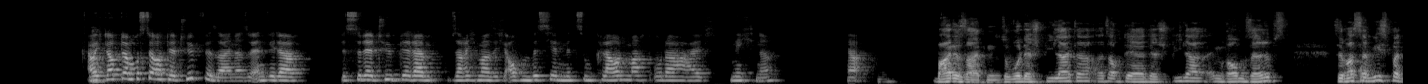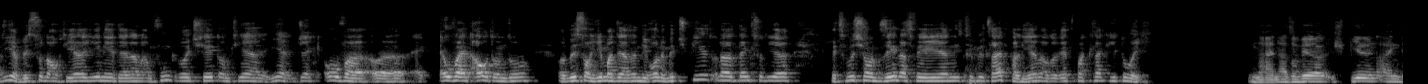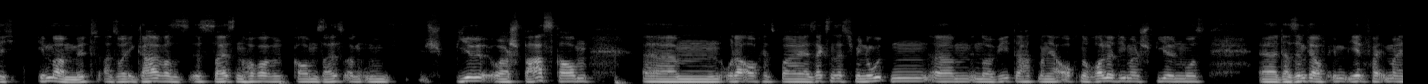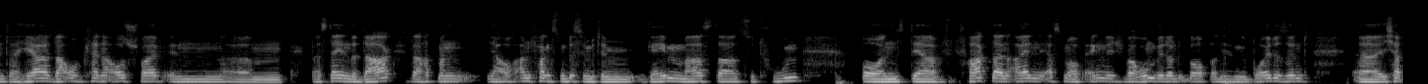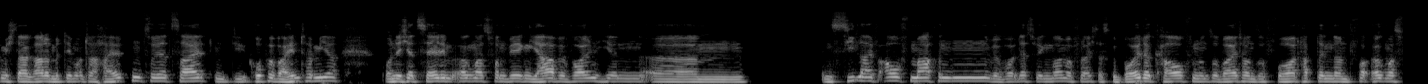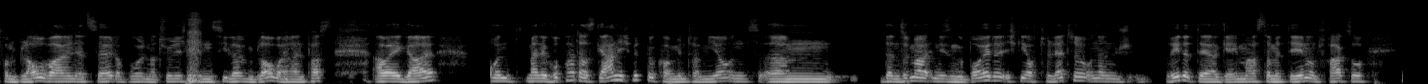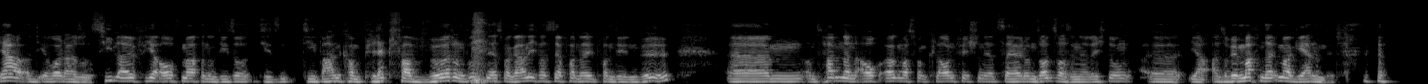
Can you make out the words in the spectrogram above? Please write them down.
Aber ich glaube, da musst du auch der Typ für sein. Also entweder bist du der Typ, der da, sag ich mal, sich auch ein bisschen mit zum Clown macht oder halt nicht, ne? Ja. Beide Seiten, sowohl der Spielleiter als auch der, der Spieler im Raum selbst. Sebastian, wie ist es bei dir? Bist du auch derjenige, der dann am Funkgerät steht und hier, hier, Jack, over, äh, over and out und so? Oder bist du auch jemand, der dann die Rolle mitspielt? Oder denkst du dir, jetzt muss ich schon sehen, dass wir hier nicht zu viel Zeit verlieren, also jetzt mal knackig durch? Nein, also wir spielen eigentlich immer mit. Also egal was es ist, sei es ein Horrorraum, sei es irgendein Spiel- oder Spaßraum. Ähm, oder auch jetzt bei 66 Minuten ähm, in Neuwied, da hat man ja auch eine Rolle, die man spielen muss. Äh, da sind wir auf jeden Fall immer hinterher. Da auch ein kleiner Ausschweif in, ähm, bei Stay in the Dark. Da hat man ja auch anfangs ein bisschen mit dem Game Master zu tun. Und der fragt dann einen erstmal auf Englisch, warum wir dann überhaupt an diesem Gebäude sind. Äh, ich habe mich da gerade mit dem unterhalten zu der Zeit. Die Gruppe war hinter mir und ich erzähle dem irgendwas von wegen, ja, wir wollen hier ein, ähm, ein Sea Life aufmachen, wir deswegen wollen wir vielleicht das Gebäude kaufen und so weiter und so fort. Hab dann dann irgendwas von Blauwalen erzählt, obwohl natürlich nicht in Sea Life ein Blauwal reinpasst, aber egal. Und meine Gruppe hat das gar nicht mitbekommen hinter mir und ähm, dann sind wir in diesem Gebäude, ich gehe auf Toilette und dann redet der Game Master mit denen und fragt so, ja, und ihr wollt also ein Sea Life hier aufmachen und die so, die, die waren komplett verwirrt und wussten erstmal gar nicht, was der von, von denen will. Ähm, und haben dann auch irgendwas von Clownfischen erzählt und sonst was in der Richtung. Äh, ja, also wir machen da immer gerne mit.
